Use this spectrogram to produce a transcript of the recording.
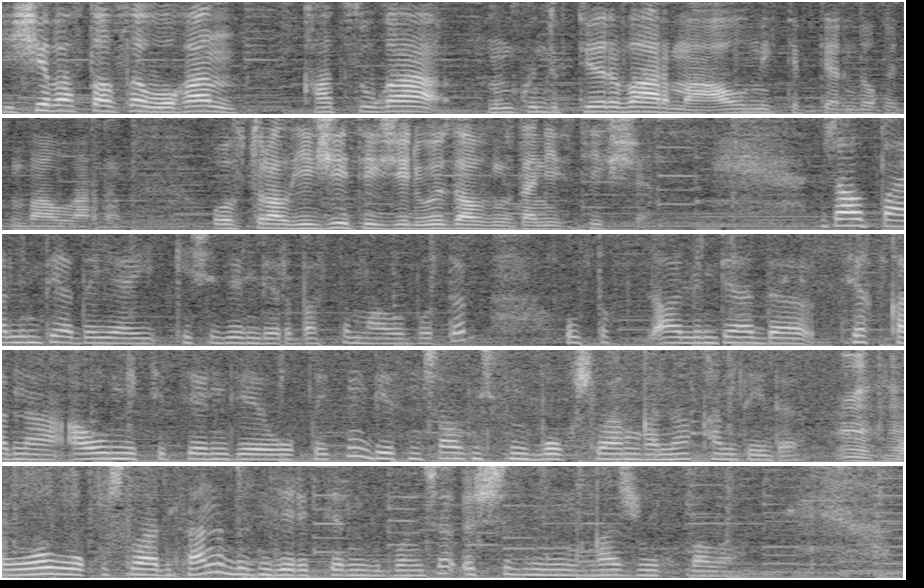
Кеше басталса оған қатысуға мүмкіндіктері бар ма ауыл мектептерінде оқитын балалардың? Осы туралы егжей тегжейлі өз аузыңыздан естейікші. Жалпы олимпиада иә кешеден бері бастама алып отыр. Ұлттық олимпиада тек қана ауыл мектептерінде оқитын бесінші алтыншы сынып оқушыларын ғана қамтиды. Ол оқушылардың саны біздің деректеріміз бойынша 300 мыңға жуық бала.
